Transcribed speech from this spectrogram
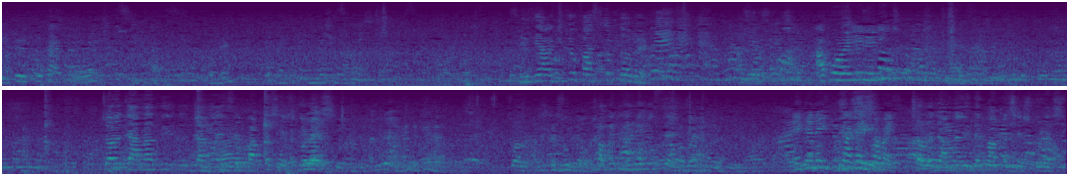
একটু একটু সিনথিয়া কিছু ফাস্ট করতে হবে। আপু রেডি রেডি চলো জানা শেষ করে আসি। সবাই এখানে একটু তাকাই সবাই। চলো শেষ করে আসি।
